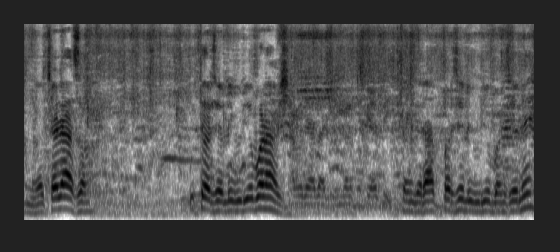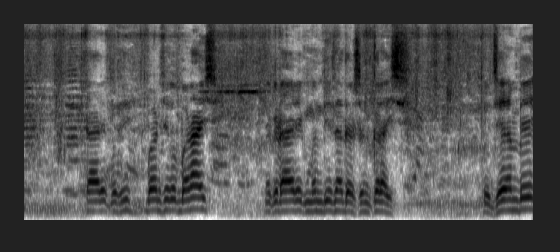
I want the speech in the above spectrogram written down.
અને હવે ચડ્યા છે. ઉતરશે એટલે વીડિયો બનાવશે. કારણ કે રાત પડશે એટલે વીડિયો બનશે નહીં. ડાયરેક્ટ પછી બનશે તો બનાવીશ. ને ડાયરેક્ટ મંદિરના દર્શન કરાવીશ. તો જય અંબે,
